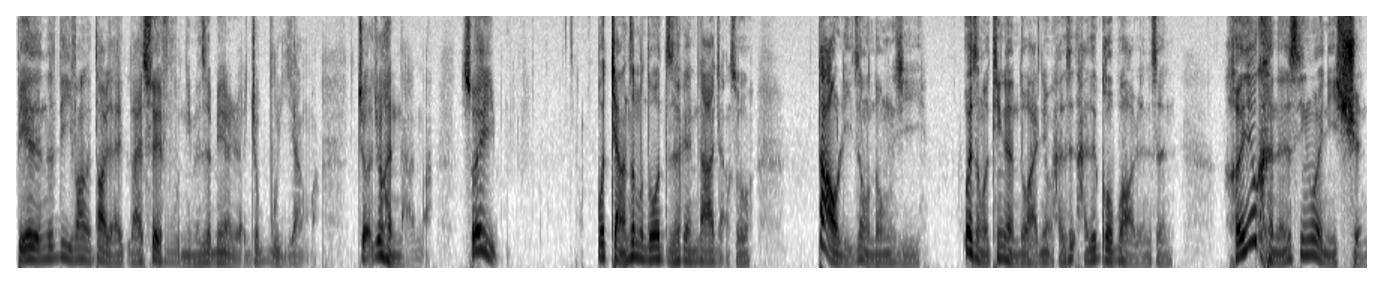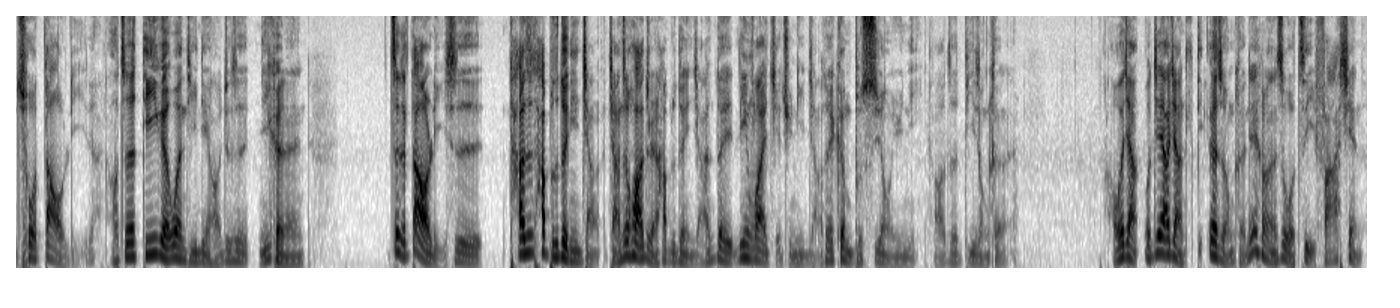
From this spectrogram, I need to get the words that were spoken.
别人的地方的道理来来说服你们这边的人，就不一样嘛。就就很难嘛，所以我讲这么多，只是跟大家讲说，道理这种东西，为什么听很多还用还是还是过不好人生？很有可能是因为你选错道理了。哦，这是第一个问题点哦，就是你可能这个道理是，他是他不是对你讲讲这话的人，他不是对你讲，是对另外一节群体讲，所以更不适用于你。好，这是第一种可能。我讲我接下来讲第二种可能，可能是我自己发现的，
